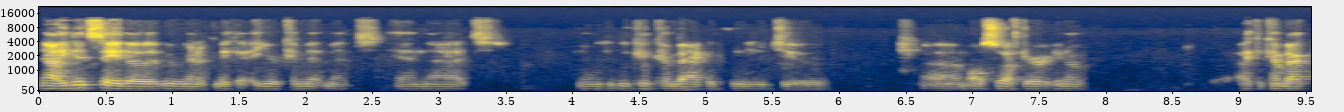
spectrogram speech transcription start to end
now, he did say though that we were going to make a year commitment, and that you know, we, could, we could come back if we needed to. Um, also, after you know, I could come back.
